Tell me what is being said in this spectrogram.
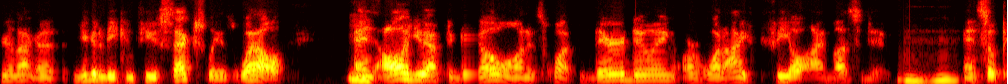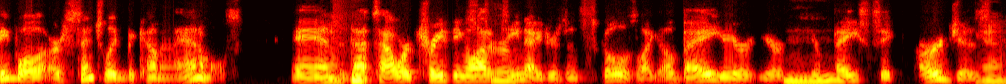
you're not going to you're going to be confused sexually as well. And all you have to go on is what they're doing or what I feel I must do. Mhm. And so people are essentially becoming animals. And Yeah. that's how we're treating a lot of teenagers in schools. Like obey your your your Mhm. basic urges, Yeah.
